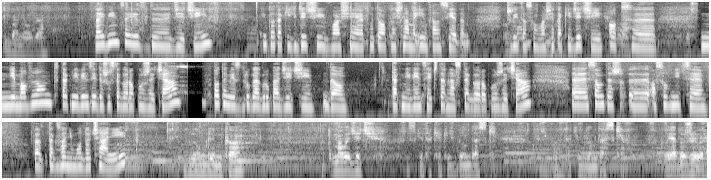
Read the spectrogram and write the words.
Chyba noga. Najwięcej jest y, dzieci i to takich dzieci właśnie, jak my to określamy, infans 1. Czyli to są właśnie takie dzieci od y, niemowląt, tak mniej więcej do 6 roku życia. Potem jest druga grupa dzieci do tak mniej więcej 14 roku życia. E, Są też y, osobnicy, ta- tak zwani młodociani. Blondynka. A to małe dzieci. Wszystkie takie jakieś blondaski. Byłem takim blondaskiem. Tylko ja dożyłem.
